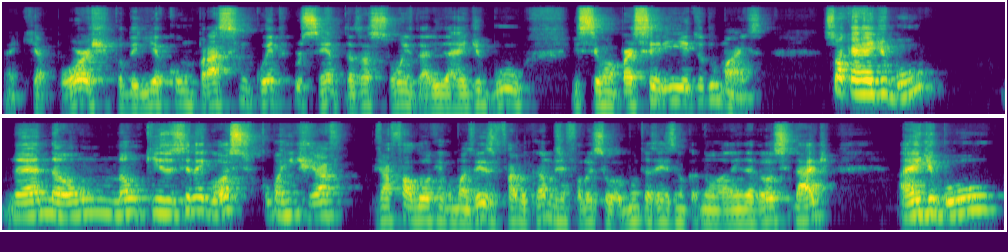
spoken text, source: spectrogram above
né, que a Porsche poderia comprar 50% das ações da Red Bull e ser uma parceria e tudo mais. Só que a Red Bull né, não, não quis esse negócio, como a gente já, já falou aqui algumas vezes, o Fábio Campos já falou isso muitas vezes no, no Além da Velocidade, a Red Bull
